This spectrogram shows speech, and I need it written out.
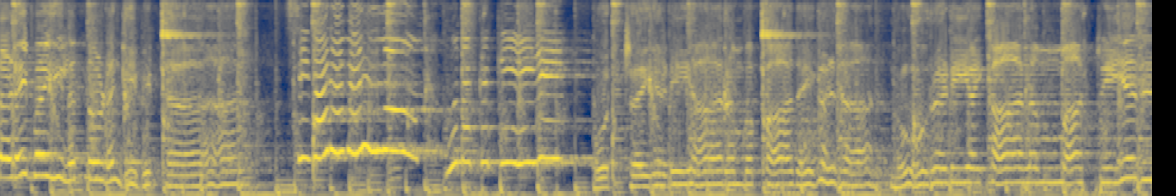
நடைபயில தொடங்கிவிட்டார் ஒற்றையடி ஆரம்ப பாதைகள் தான் நூறடியாய் காலம் மாற்றியது.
